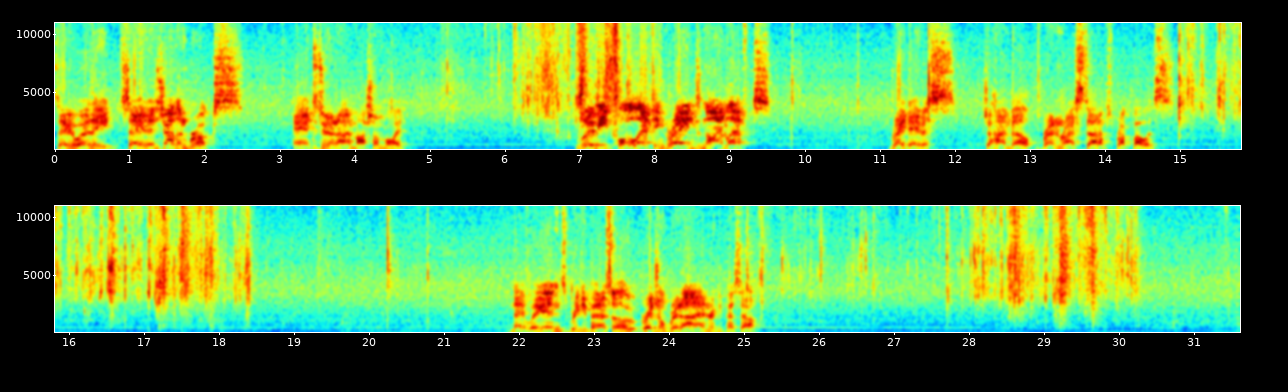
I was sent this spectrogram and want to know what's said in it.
Xavier Worthy saying there's Jonathon Brooks. And to 209, Marshawn Lloyd. Loomy, four left. Ingrained, nine left. Ray Davis, Jaheim Bell, Brenden Rice, Startups, Brock Bowers. Nate Wiggins, Ricky Pearsall, original gridiron, Ricky Pearsall.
